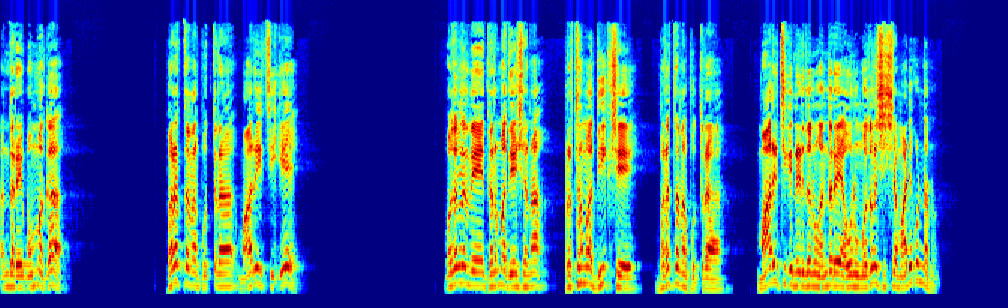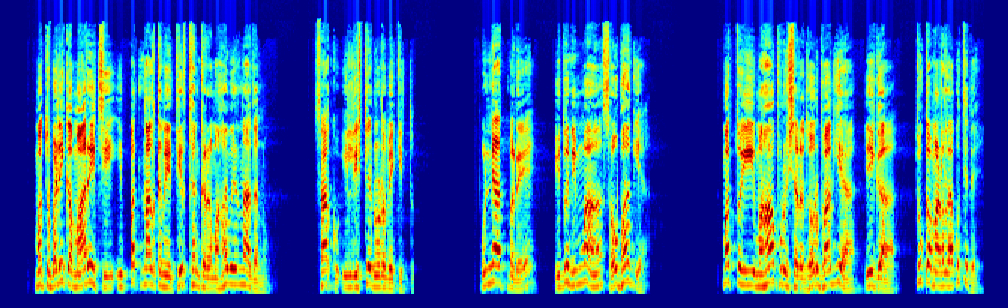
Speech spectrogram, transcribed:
ಅಂದರೆ ಮೊಮ್ಮಗ ಭರತನ ಪುತ್ರ ಮಾರೀಚಿಗೆ ಮೊದಲನೇ ಧರ್ಮದೇಶನ ಪ್ರಥಮ ದೀಕ್ಷೆ ಭರತನ ಪುತ್ರ ಮಾರೀಚಿಗೆ ನೀಡಿದನು ಅಂದರೆ ಅವನು ಮೊದಲ ಶಿಷ್ಯ ಮಾಡಿಕೊಂಡನು. ಮತ್ತು ಬಳಿಕ ಮಾರೀಚಿ ಇಪ್ಪತ್ನಾಲ್ಕನೇ ತೀರ್ಥಂಕರ ಮಹಾವೀರನಾದನು. ಸಾಕು, ಇಲ್ಲಿಷ್ಟೇ ನೋಡಬೇಕಿತ್ತು. ಪುಣ್ಯಾತ್ಮರೇ, ಇದು ನಿಮ್ಮ ಸೌಭಾಗ್ಯ. ಮತ್ತು ಈ ಮಹಾಪುರುಷರ ದೌರ್ಭಾಗ್ಯ ಈಗ ತೂಕ ಮಾಡಲಾಗುತ್ತಿದೆ.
